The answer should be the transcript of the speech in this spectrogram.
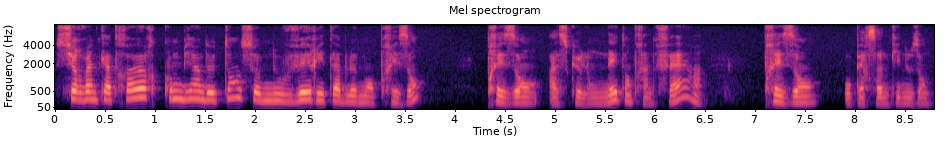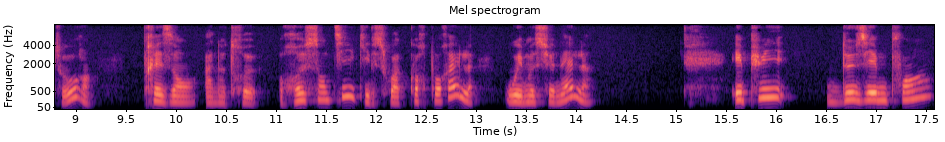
Sur 24 heures, combien de temps sommes-nous véritablement présents Présents à ce que l'on est en train de faire présent aux personnes qui nous entourent, présent à notre ressenti, qu'il soit corporel ou émotionnel. Et puis, deuxième point,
